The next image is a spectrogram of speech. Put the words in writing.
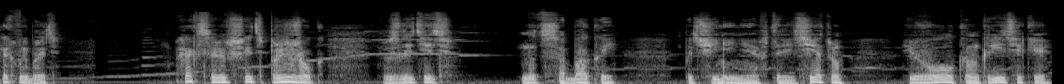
Как выбрать? Как совершить прыжок, взлететь над собакой, подчинение авторитету и волком критики,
